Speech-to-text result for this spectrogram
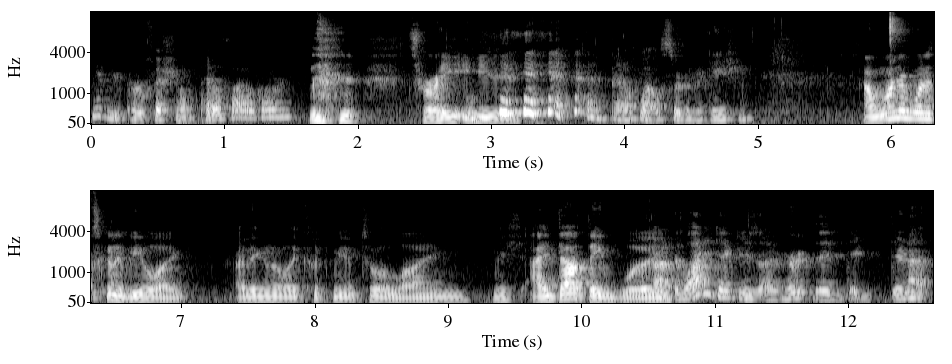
You have your professional pedophile card? it's right here. pedophile certification. I wonder what it's gonna be like. Are they gonna like hook me up to a lying machine? I doubt they would. Uh, lie detectors, I've heard, they, they, they're not,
